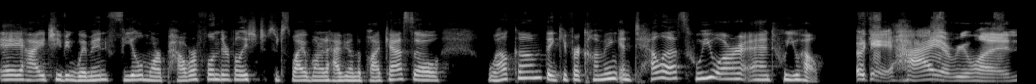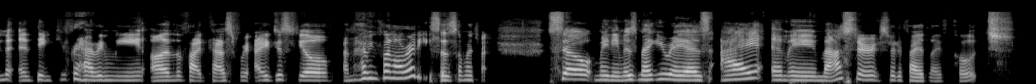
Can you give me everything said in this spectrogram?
A high achieving women feel more powerful in their relationships, which is why I wanted to have you on the podcast. So, welcome. Thank you for coming and tell us who you are and who you help. Okay. Hi, everyone. And thank you for having me on the podcast where I just feel I'm having fun already. So, so much fun. So, my name is Maggie Reyes. I am a master certified life coach.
